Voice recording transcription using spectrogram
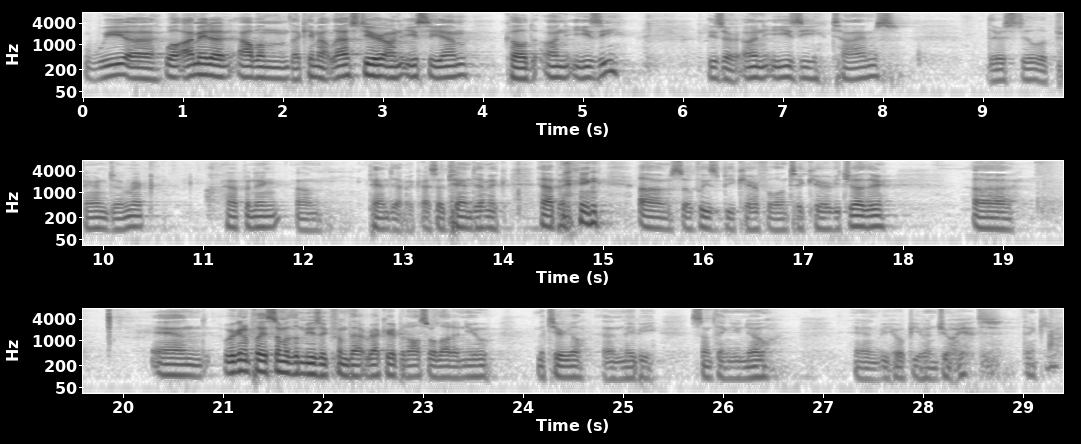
we, uh, well, I made an album that came out last year on ECM called Uneasy. These are uneasy times. There's still a pandemic happening. Um, pandemic. I said pandemic happening. Um, so please be careful and take care of each other. Uh, and we're going to play some of the music from that record, but also a lot of new material and maybe something you know. And we hope you enjoy it. Thank you.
